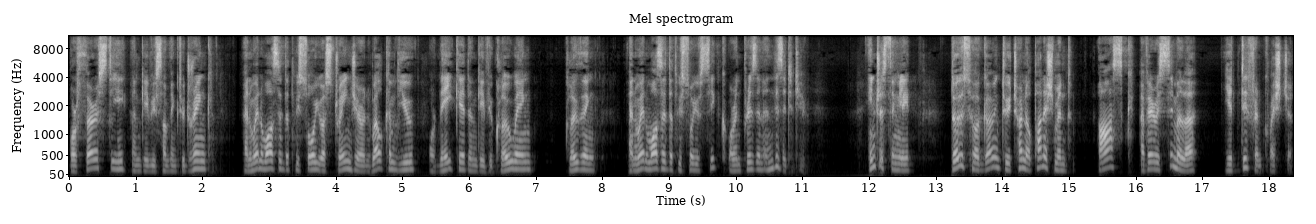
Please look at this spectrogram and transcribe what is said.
or thirsty and gave you something to drink? And when was it that we saw you a stranger and welcomed you, or naked and gave you clothing? Clothing. And when was it that we saw you sick or in prison and visited you? Interestingly, those who are going to eternal punishment ask a very similar yet different question.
